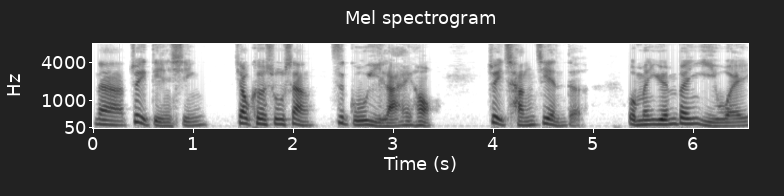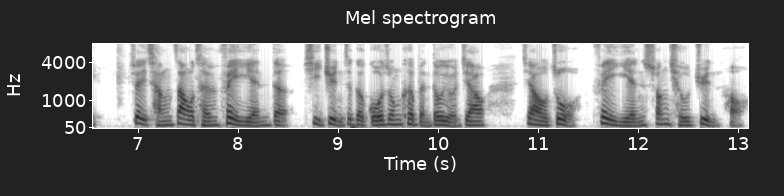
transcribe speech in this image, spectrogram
那最典型，教科书上自古以来哈最常见的，我们原本以为最常造成肺炎的细菌，这个国中课本都有教，叫做肺炎双球菌哈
